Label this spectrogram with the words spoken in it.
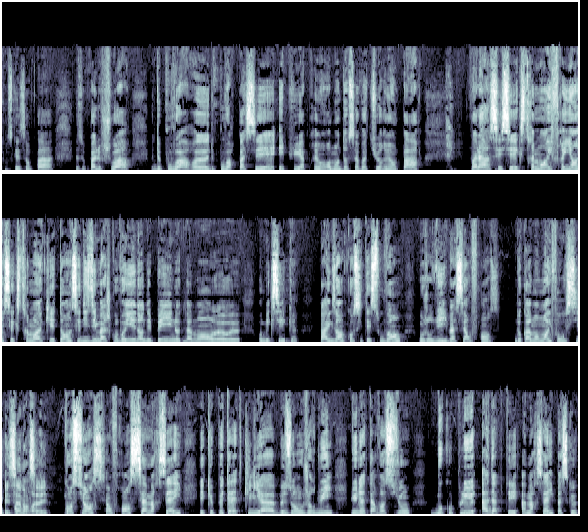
pense qu'elles n'ont pas, elles pas le choix de pouvoir, de pouvoir passer. Et puis après, on remonte dans sa voiture et on part. Voilà, c'est extrêmement effrayant et c'est extrêmement inquiétant. C'est des images qu'on voyait dans des pays, notamment au Mexique, par exemple, qu'on citait souvent. Aujourd'hui, bah, c'est en France. Donc à un moment, il faut aussi et prendre conscience, c'est en France, c'est à Marseille, et que peut-être qu'il y a besoin aujourd'hui d'une intervention beaucoup plus adaptée à Marseille, parce que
